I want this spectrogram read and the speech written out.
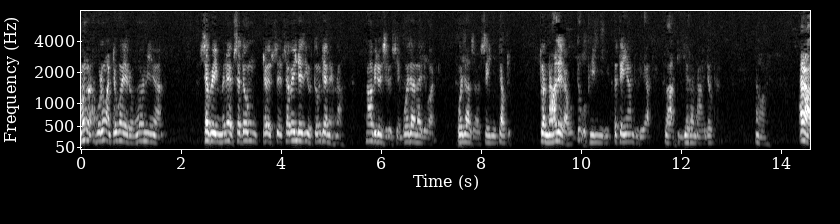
မမဟိုတော့ဒုက္ခရတော့မမမြင့်ကစပိန်မနေ့73စပိန်တစီကိုတုံးချက်နေငါငါပြီးလို့ရှိလို့ရှင်ပွဲစားလိုက်လို့ကပွဲစားဆိုစိန်ကြီးကြောက်တယ်သူကနားလေတာကိုသူ့အဖေကြီးပတယံလူတွေကသူကဒီရတနာလောက်တာဟုတ်အဲ့ဒါ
